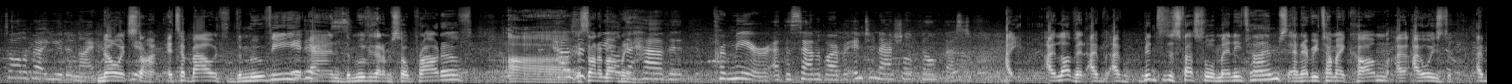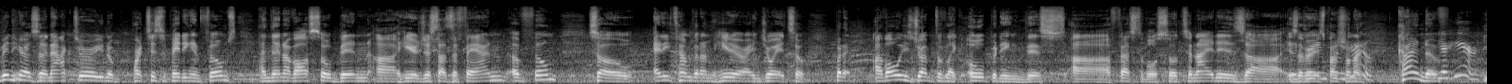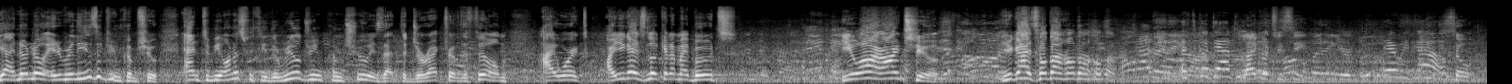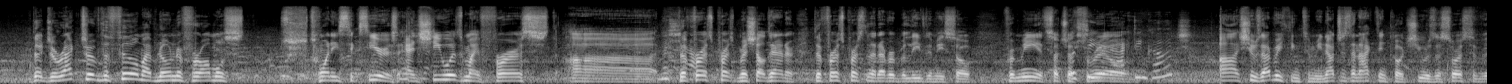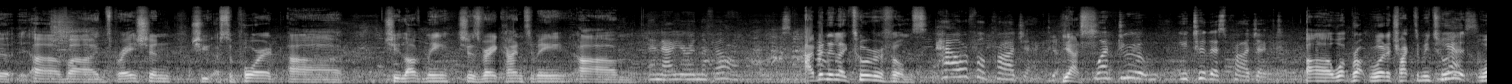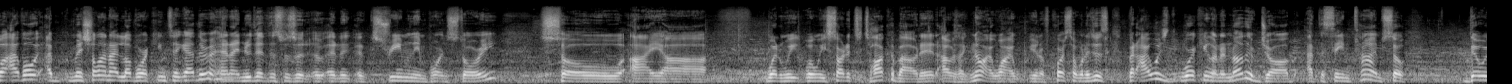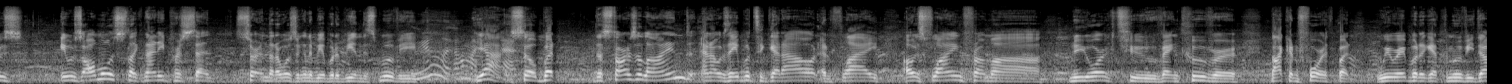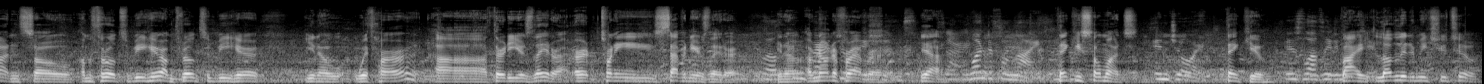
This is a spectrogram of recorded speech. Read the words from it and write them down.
it's all about you tonight. No, it's you? not. It's about the movie and the movie that I'm so proud of. Uh, How's it's it not feel about me. to have it premiere at the Santa Barbara International Film Festival? I, I love it. I've, I've been to this festival many times, and every time I come, I, I always do. I've been here as an actor, you know, participating in films, and then I've also been uh, here just as a fan of film. So anytime that I'm here, I enjoy it. So, but I've always dreamt of like opening this uh, festival. So tonight is uh, is Your a very special night. Kind of. You're here. Yeah, no, no, it really is a dream come true. And to be honest with you, the real dream come true is that the director of the film, I worked. Are you guys looking at my boots? You are, aren't you? You guys, hold on, hold on, hold on. Let's go down to Like what you see. There we go. So, the director of the film, I've known her for almost 26 years, and she was my first, uh, the first person, Michelle Danner, the first person that ever believed in me. So, for me, it's such a Was she thrill. your acting coach? Uh, she was everything to me, not just an acting coach. She was a source of, of uh, inspiration, she support. Uh, she loved me. She was very kind to me. Um, And now you're in the film. I've been in like two of her films. Powerful project. Yes. What drew you to this project? Uh, what brought, what attracted me to Yes. it? Well, I've always, uh, Michelle and I love working together, and I knew that this was a, a- an extremely important story. So I, uh, when we when we started to talk about it, I was like, no, I want, you know, of course I want to do this. But I was working on another job at the same time, so there was. It was almost like 90% certain that I wasn't going to be able to be in this movie. Really? Oh my god. Yeah. So, but the stars aligned, and I was able to get out and fly. I was flying from uh, New York to Vancouver, back and forth, but we were able to get the movie done. So I'm thrilled to be here. I'm thrilled to be here, you know, with her uh, 30 years later, or 27 years later. Well, you know, I've known her forever. Yeah. Wonderful night. Thank you so much. Enjoy. Thank you. It was lovely to Bye. meet you. Bye. Lovely to meet you too.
